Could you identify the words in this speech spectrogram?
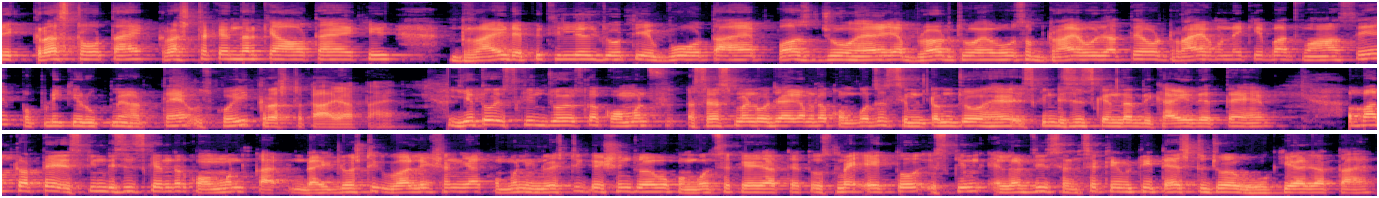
एक क्रस्ट होता है, क्रस्ट के अंदर क्या होता है कि ड्राइड एपिथेलियल जो होती है, वो होता है, पस जो है या ब्लड जो है, वो सब ड्राई हो जाते हैं और ड्राई होने के बाद वहाँ से पपड़ी के रूप में हटते हैं, उसको ही क्रस्ट कहा जाता है। ये तो स्किन जो है, उसका कॉमन असेसमेंट हो जाएगा मतलब कौन कौन से सिम्टम जो है स्किन डिसीज़ के अंदर दिखाई देते हैं। अब बात करते हैं स्किन डिसीज़ के अंदर कॉमन डायग्नोस्टिक इवेल्यूशन या कॉमन इन्वेस्टिगेशन जो है वो कौन कौन से किए जाते हैं? तो उसमें एक तो स्किन एलर्जी सेंसिटिविटी टेस्ट जो है वो किया जाता है।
